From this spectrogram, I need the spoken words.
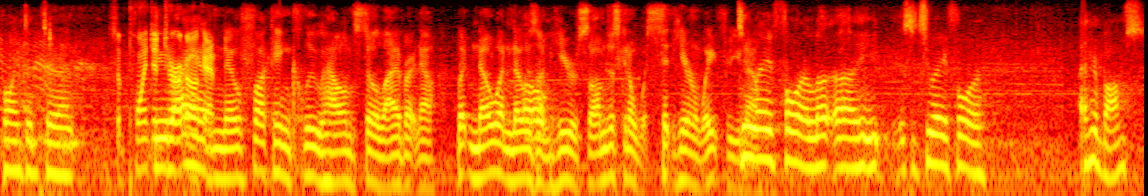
Pointed turret. It's a pointed Dude, turret. I Okay. have no fucking clue how I'm still alive right now. But no one knows Oh. I'm here, so I'm just gonna w- sit here and wait for you Two now. A four. Uh, he. It's a two A four. I hear bombs.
